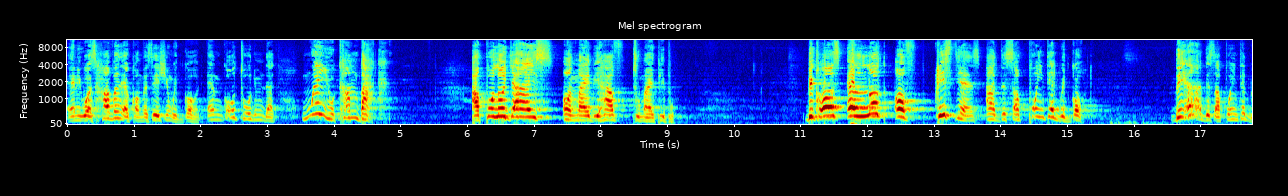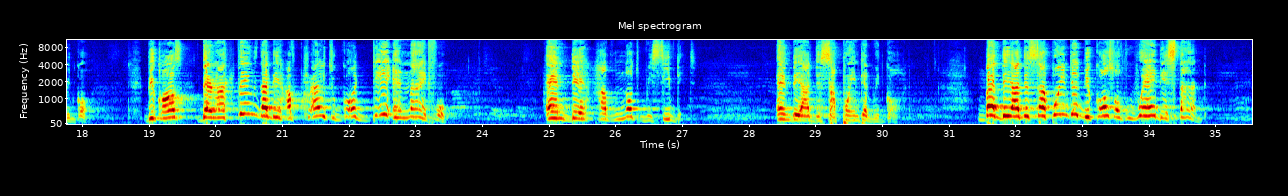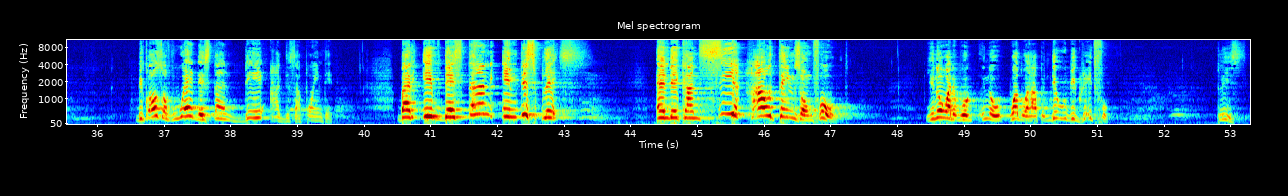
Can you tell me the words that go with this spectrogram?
And he was having a conversation with God. And God told him that when you come back, apologize on my behalf to my people. Because a lot of Christians are disappointed with God. They are disappointed with God. Because there are things that they have cried to God day and night for. And they have not received it. And they are disappointed with God. But they are disappointed because of where they stand. Because of where they stand, they are disappointed. But if they stand in this place and they can see how things unfold, you know what will you know what will happen? They will be grateful. Please,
